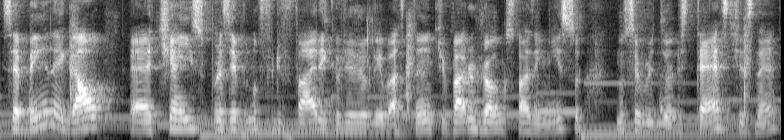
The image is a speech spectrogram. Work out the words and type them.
isso é bem legal, é, tinha isso, por exemplo, no Free Fire, que eu já joguei bastante, vários jogos fazem isso nos servidores testes, né?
